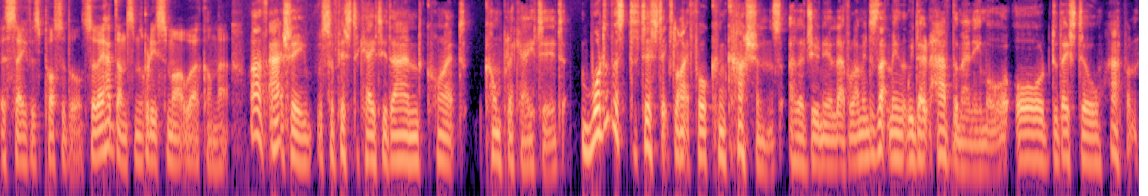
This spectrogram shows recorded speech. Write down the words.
as safe as possible. So they have done some pretty smart work on that. Well, it's actually sophisticated and quite complicated. What are the statistics like for concussions at a junior level? I mean, does that mean that we don't have them anymore, or do they still happen?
